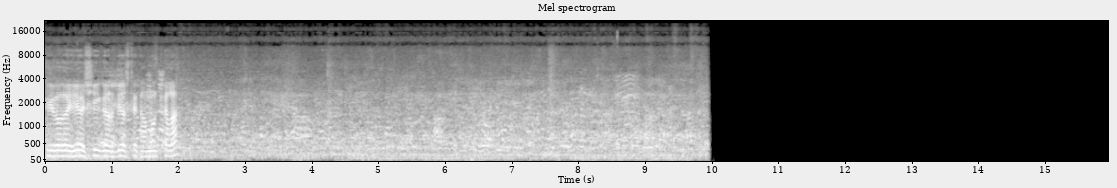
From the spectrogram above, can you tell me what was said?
ही बघा ही अशी गर्दी असते कामाख्याला.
